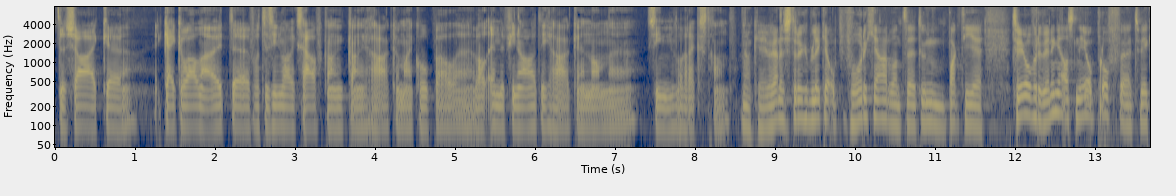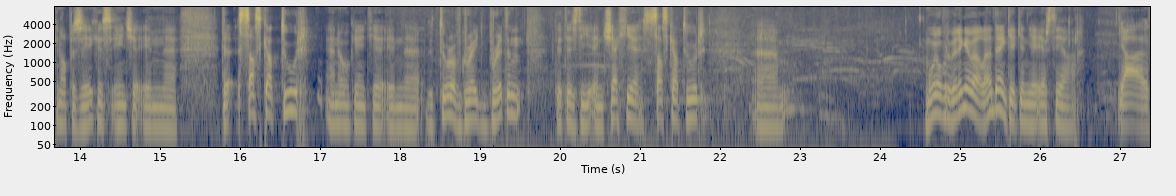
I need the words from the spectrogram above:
dus ja, ik, ik kijk er wel naar uit uh, voor te zien waar ik zelf kan, kan geraken. Maar ik hoop wel, uh, wel in de finale te geraken en dan uh, zien waar ik strand. Oké, we gaan eens terugblikken op vorig jaar. Want toen pakte je twee overwinningen als neoprof. twee knappe zegens. Eentje in de Saska Tour en ook eentje in de Tour of Great Britain. Dit is die in Tsjechië, Saska Tour. Um, mooie overwinningen wel, hè, denk ik, in je eerste jaar. Ja, ik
